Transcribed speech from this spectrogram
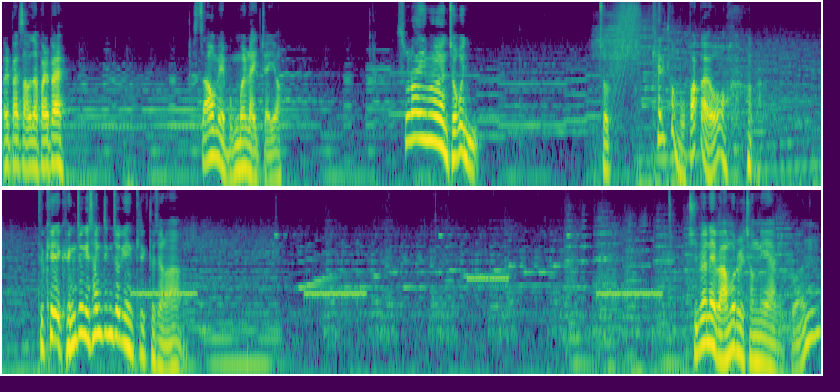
빨빨 싸우자 빨빨 싸움에 목말라 있자요. 슬라임은 저건 저 캐릭터 못 바꿔요. 득회 굉장히 상징적인 캐릭터잖아. 주변의 마물을 정리해야겠군.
